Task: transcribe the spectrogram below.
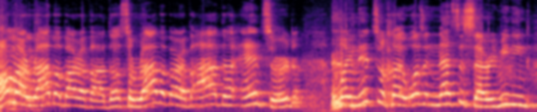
Omar Rabba bar Rav Ada, so Rabba bar Rav Ada answered, "My nitzrucha, it wasn't necessary, meaning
